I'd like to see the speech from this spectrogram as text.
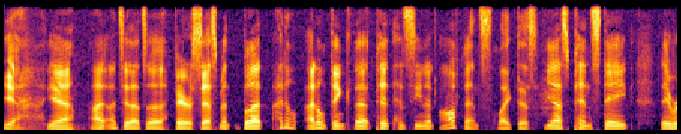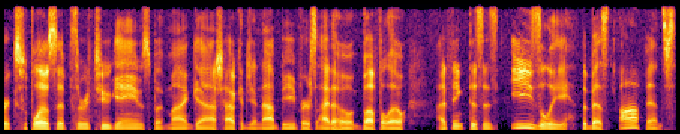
Yeah, yeah, I, I'd say that's a fair assessment, but I don't, I don't think that Pitt has seen an offense like this. Yes, Penn State, they were explosive through two games, but my gosh, how could you not be versus Idaho and Buffalo? I think this is easily the best offense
